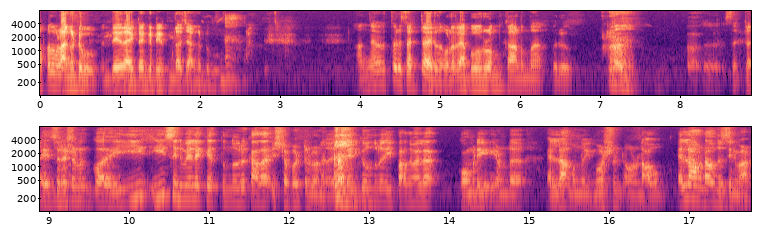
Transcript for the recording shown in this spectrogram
അപ്പോൾ നമ്മൾ അങ്ങോട്ട് പോകും. എന്തേത് ഐറ്റം കിട്ടിയിട്ടുണ്ടോ വെച്ചാൽ അങ്ങോട്ട് പോകും. അങ്ങനത്തെ ഒരു സെറ്റായിരുന്നു വളരെ അപൂർവം കാണുന്ന ഒരു സുരേഷൻ ഈ ഈ സിനിമയിലേക്ക് എത്തുന്ന ഒരു കഥ ഇഷ്ടപ്പെട്ടിട്ടുണ്ട്. എനിക്ക് തോന്നുന്നു ഈ പറഞ്ഞ പോലെ കോമഡി ഉണ്ട് എല്ലാം ഒന്ന് ഇമോഷൻ ഉണ്ടാവും എല്ലാം ഉണ്ടാവുന്ന ഒരു സിനിമയാണ്.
